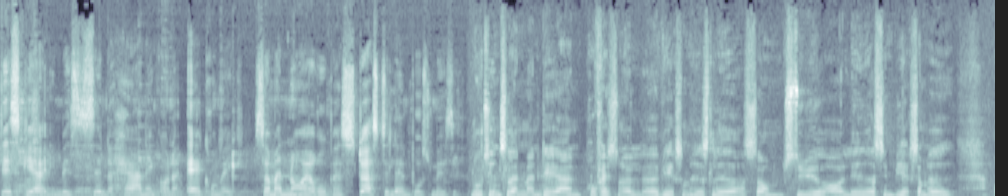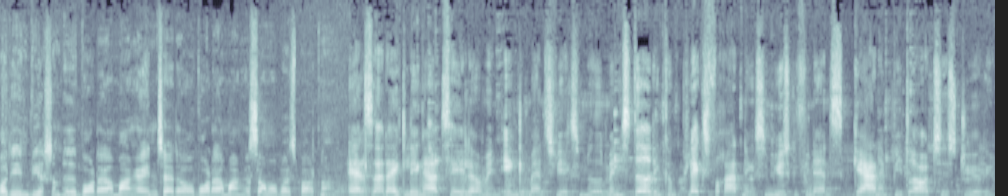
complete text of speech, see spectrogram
Det sker i Messecenter Herning under Agromec, som er Nordeuropas største landbrugsmesse. Nutidens landmand det er en professionel øh, virksomhedsleder, som styrer og leder sin virksomhed. Og det er en virksomhed, hvor der er mange ansatte og hvor der er mange samarbejdspartnere. Altså er der ikke længere at tale om en enkeltmandsvirksomhed, men i stedet en kompleks forretning, som Jyske Finans gerne bidrager til at styrke.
